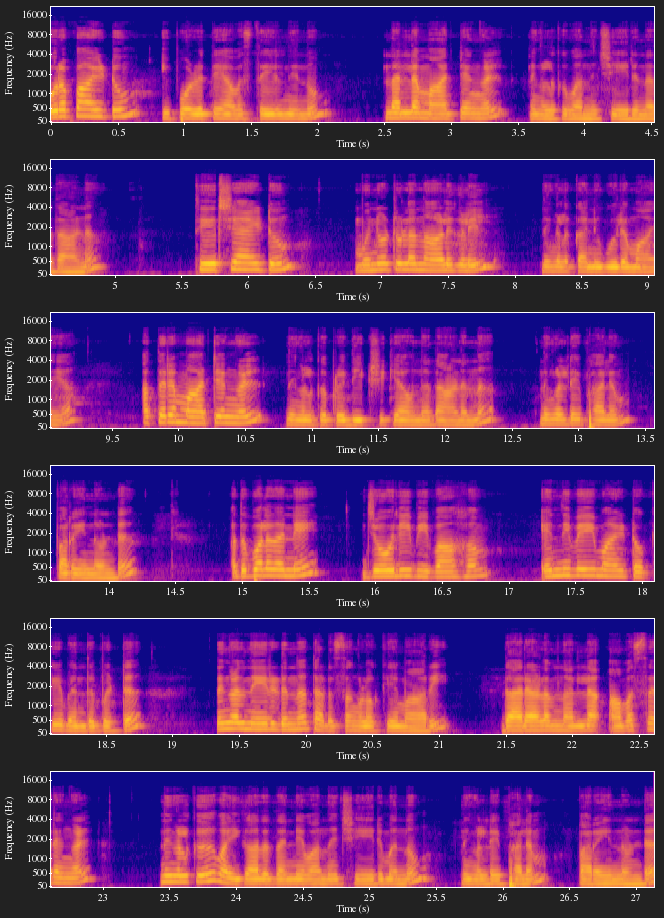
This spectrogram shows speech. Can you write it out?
ഉറപ്പായിട്ടും ഇപ്പോഴത്തെ അവസ്ഥയിൽ നിന്നും നല്ല മാറ്റങ്ങൾ നിങ്ങൾക്ക് വന്നു ചേരുന്നതാണ്. തീർച്ചയായിട്ടും മുന്നോട്ടുള്ള നാളുകളിൽ നിങ്ങൾക്ക് അനുകൂലമായ അത്തരം മാറ്റങ്ങൾ നിങ്ങൾക്ക് പ്രതീക്ഷിക്കാവുന്നതാണെന്ന് നിങ്ങളുടെ ഫലം പറയുന്നുണ്ട്. അതുപോലെ തന്നെ ജോലി വിവാഹം എന്നിവയുമായിട്ടൊക്കെ ബന്ധപ്പെട്ട് നിങ്ങൾ നേരിടുന്ന തടസ്സങ്ങളൊക്കെ മാറി. ധാരാളം നല്ല അവസരങ്ങൾ നിങ്ങൾക്ക് വൈകാതെ തന്നെ വന്ന് ചേരുമെന്നും നിങ്ങളുടെ ഫലം പറയുന്നുണ്ട്.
